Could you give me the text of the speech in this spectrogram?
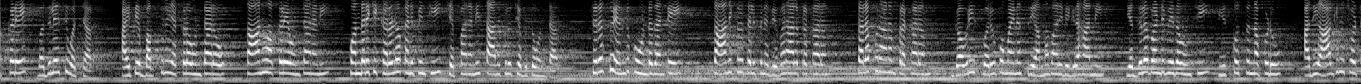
అక్కడే వదిలేసి వచ్చారు. అయితే భక్తులు ఎక్కడ ఉంటారో తాను అక్కడే ఉంటానని కొందరికి కలలో కనిపించి చెప్పారని స్థానికులు చెబుతూ ఉంటారు. శిరస్సు ఎందుకు ఉండదంటే స్థానికులు తెలిపిన వివరాల ప్రకారం స్థల పురాణం ప్రకారం గౌరీ స్వరూపమైన శ్రీ అమ్మవారి విగ్రహాన్ని ఎద్దుల బండి మీద ఉంచి తీసుకొస్తున్నప్పుడు అది ఆగిన చోట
